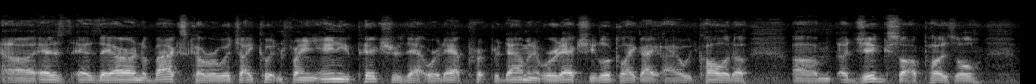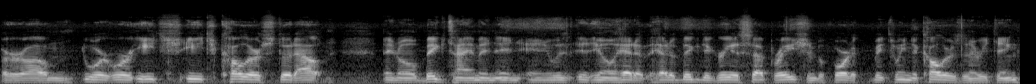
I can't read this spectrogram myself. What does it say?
uh, as as they are on the box cover which I couldn't find any pictures that were that pre predominant where it actually looked like I, I would call it a um, a jigsaw puzzle or um, where, where each each color stood out you know, big time, and, and, and it was, it, you know, had a had a big degree of separation before the between the colors and everything.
